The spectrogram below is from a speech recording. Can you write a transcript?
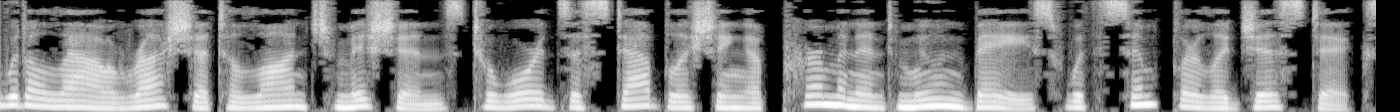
would allow Russia to launch missions towards establishing a permanent moon base with simpler logistics,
